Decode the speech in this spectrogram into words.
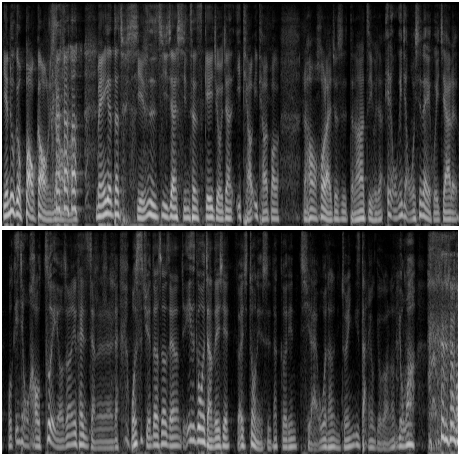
沿路给我报告，你知道吗？每一个在写日记，这样形成 schedule，这样一条一条报告。然后后来就是等到他自己回家，哎，我跟你讲，我现在也回家了。我跟你讲，我好醉哦，然后又开始讲讲讲讲。我是觉得说怎样，就一直跟我讲这些。而且重点是他隔天起来，我问他说：“你昨天一直打电话给我，然后有吗？”他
